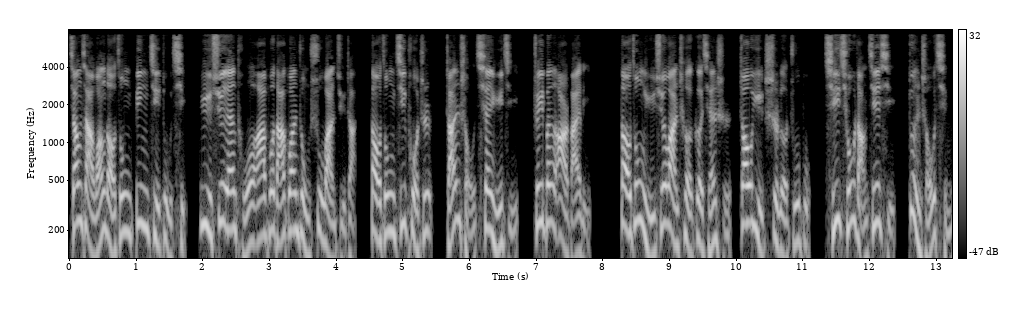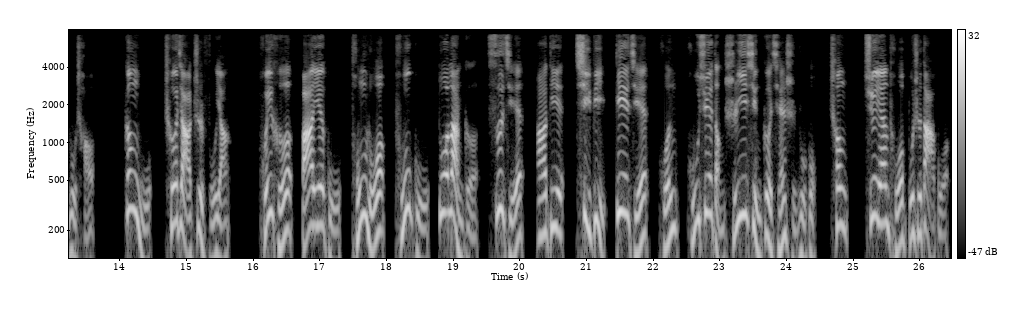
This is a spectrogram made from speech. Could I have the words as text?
江夏王道宗兵继渡气，遇薛延陀、阿波达观众数万拒战，道宗击破之，斩首千余级。追奔二百里，道宗与薛万彻各遣使招谕敕勒诸部，其酋长皆喜，顿首请入朝。庚午，车驾至扶阳。回纥、拔野谷、铜锣、蒲谷、多烂葛、思节、阿爹、弃毕、跌节、浑、胡薛等十一姓各遣使入贡，称薛延陀不是大国，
